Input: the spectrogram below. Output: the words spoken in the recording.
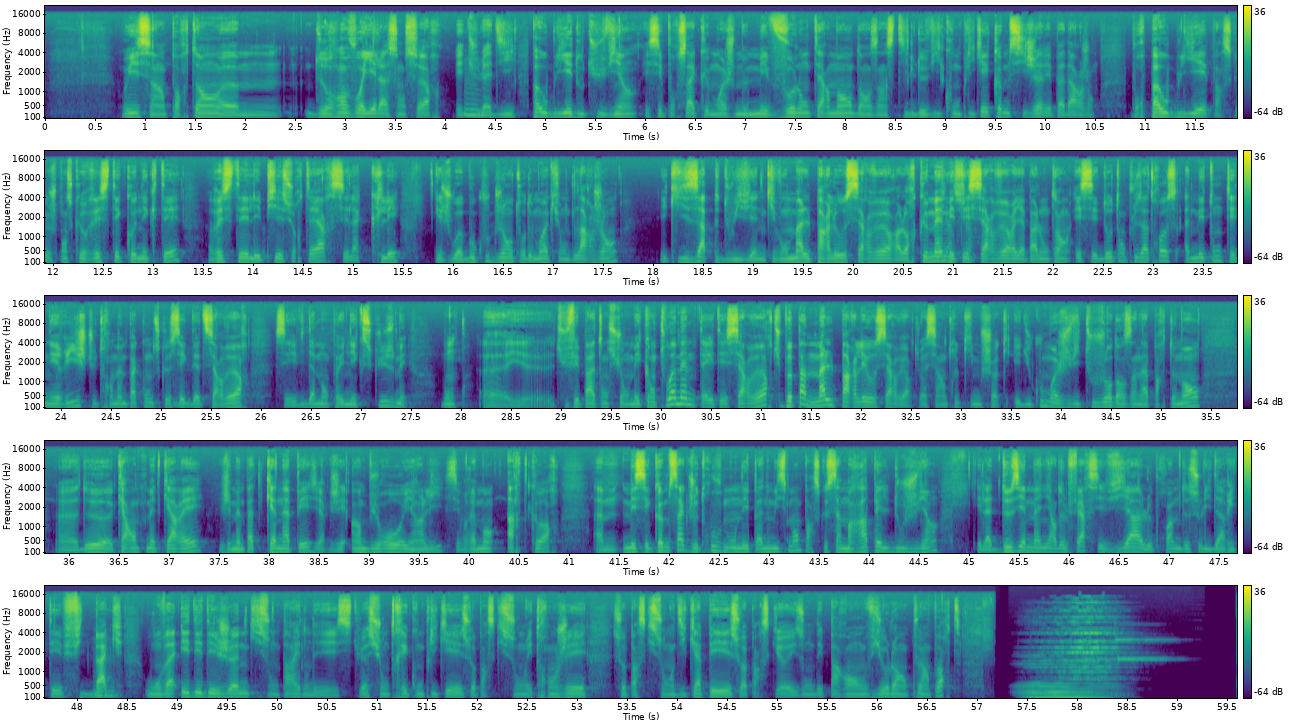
Oui, c'est important euh, de renvoyer l'ascenseur, et tu mm. l'as dit, pas oublier d'où tu viens, et c'est pour ça que moi je me mets volontairement dans un style de vie compliqué, comme si j'avais pas d'argent, pour pas oublier, parce que je pense que rester connecté, rester les pieds sur terre, c'est la clé, et je vois beaucoup de gens autour de moi qui ont de l'argent, et qui zappent d'où ils viennent, qui vont mal parler aux serveurs, alors que même étaient serveurs il n'y a pas longtemps. Et c'est d'autant plus atroce. Admettons, tu es né riche, tu te rends même pas compte ce que c'est que d'être serveur. C'est évidemment pas une excuse, mais bon, euh, tu fais pas attention. Mais quand toi-même tu as été serveur, tu peux pas mal parler aux serveurs. Tu vois, c'est un truc qui me choque. Et du coup, moi, je vis toujours dans un appartement euh, de 40 mètres carrés. J'ai même pas de canapé, c'est-à-dire que j'ai un bureau et un lit. C'est vraiment hardcore. Euh, mais c'est comme ça que je trouve mon épanouissement parce que ça me rappelle d'où je viens. Et la deuxième manière de le faire, c'est via le programme de solidarité Feedback, mmh. où on va aider des jeunes qui sont pareil dans des situations très compliquées, soit parce qu'ils sont étrangers, soit parce qu'ils sont handicapés, soit parce qu'ils ont des parents violents, peu importe.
